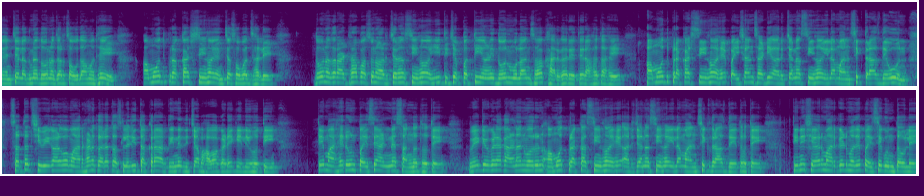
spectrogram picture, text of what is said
यांचे लग्न दोन हजार चौदामध्ये अमोद प्रकाश सिंह यांच्यासोबत झाले. दोन हजार अठरापासून अर्चना सिंह ही तिचे पती आणि दोन मुलांसह खारघर येथे राहत आहे. अमोद प्रकाश सिंह हे पैशांसाठी अर्चना सिंह हिला मानसिक त्रास देऊन सतत शिवीगाळ व मारहाण करत असल्याची तक्रार तिने तिच्या भावाकडे केली होती. ते माहेरून पैसे आणण्यास सांगत होते. वेगवेगळ्या कारणांवरून अमोद प्रकाश सिंह हे अर्चना सिंह हिला मानसिक त्रास देत होते. तिने शेअर मार्केटमध्ये पैसे गुंतवले.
